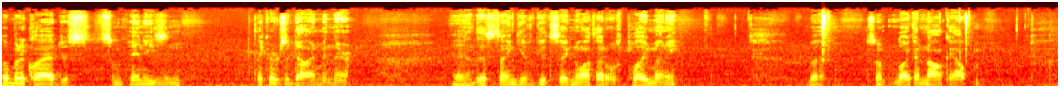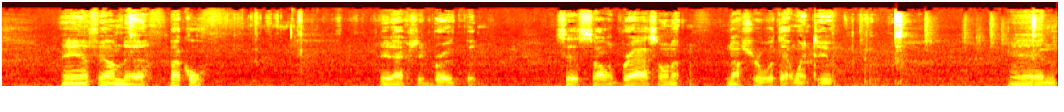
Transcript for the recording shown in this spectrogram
little bit of clad, just some pennies, and I think there's a dime in there. And this thing gives a good signal. I thought it was play money, but something like a knockout. And I found a buckle. It actually broke, but it says solid brass on it. Not sure what that went to. And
